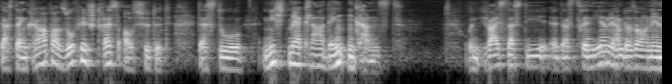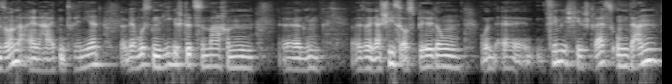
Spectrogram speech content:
dass dein Körper so viel Stress ausschüttet, dass du nicht mehr klar denken kannst, und ich weiß, dass die äh, das trainieren. Wir haben das auch in den Sondereinheiten trainiert. Wir mussten Liegestützen machen, ähm, also in der Schießausbildung und äh, ziemlich viel Stress, um dann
